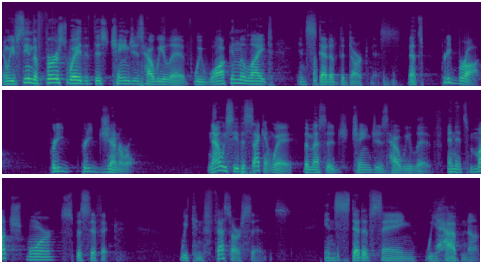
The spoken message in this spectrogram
And we've seen the first way that this changes how we live. We walk in the light instead of the darkness. That's pretty broad, pretty, pretty general. Now we see the second way the message changes how we live, and it's much more specific. We confess our sins instead of saying we have none.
